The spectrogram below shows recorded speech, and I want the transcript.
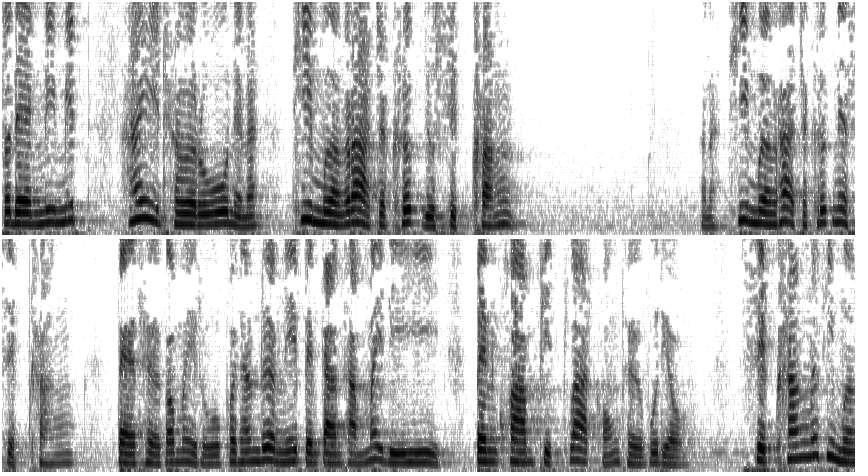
แสดงนิมิตให้เธอรู้เนี่ยนะที่เมืองราชครึกอยู่สิบครั้งนะที่เมืองราชครึกเนี่ยสิบครั้ง แต่เธอก็ไม่รู้ เพราะฉะนั้นเรื่องนี้เป็นการทำไม่ดี เป็นความผิดพลาดของเธอผู้เดียวสิบครั้งนะที่เมือง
